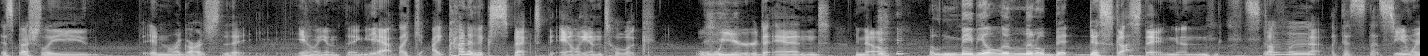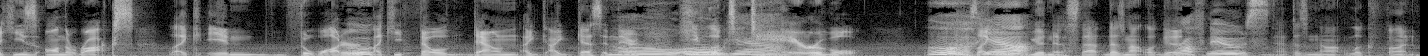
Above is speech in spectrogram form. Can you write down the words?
especially in regards to the alien thing. Yeah, like I kind of expect the alien to look weird and, you know, maybe a li- little bit disgusting and stuff Mm-hmm. like that. Like that's that scene where he's on the rocks like in the water, Ooh. like he fell down I I guess in there. Oh, he oh, looked yeah. terrible. Oh, I was like, yeah, "Ooh, goodness, that does not look good." rough news. That does not look fun.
